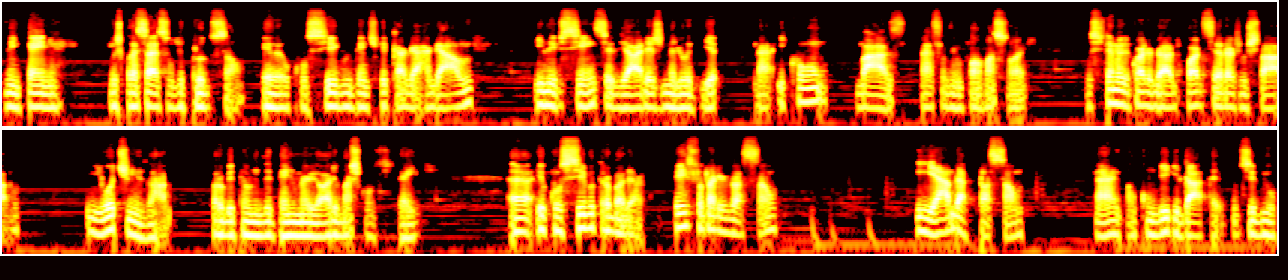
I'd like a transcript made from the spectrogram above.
desempenho nos processos de produção. Eu consigo identificar gargalos, ineficiências de áreas de melhoria, né? e com base nessas informações, o sistema de qualidade pode ser ajustado e otimizado para obter um desempenho melhor e mais consistente. Uh, eu consigo trabalhar personalização e adaptação né? Então, com Big Data, eu consigo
